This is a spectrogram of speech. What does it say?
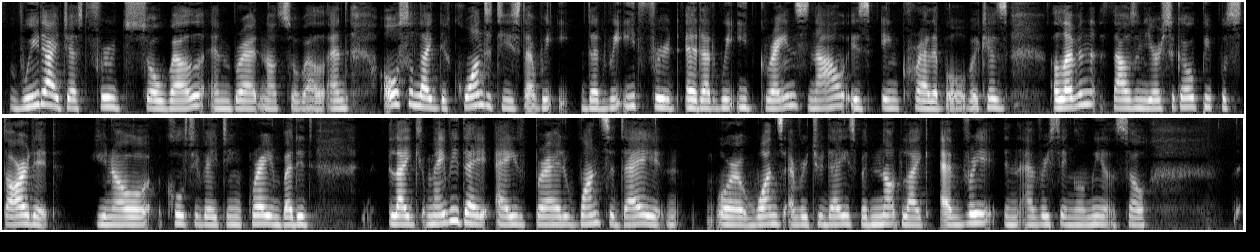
we digest fruit so well and bread not so well and also like the quantities that we eat, that we eat fruit uh, that we eat grains now is incredible because 11,000 years ago people started you know cultivating grain but it like maybe they ate bread once a day or once every two days but not like every in every single meal. So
